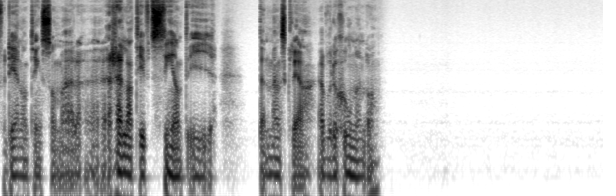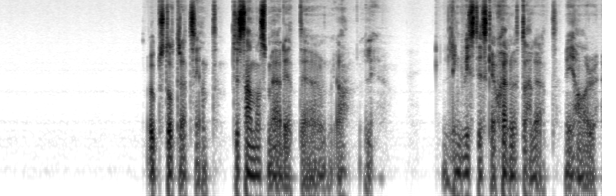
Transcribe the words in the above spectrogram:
För det är någonting som är eh, relativt sent i den mänskliga evolutionen då. Uppstått rätt sent tillsammans med det eh, ja, lingvistiska självet, eller att vi har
